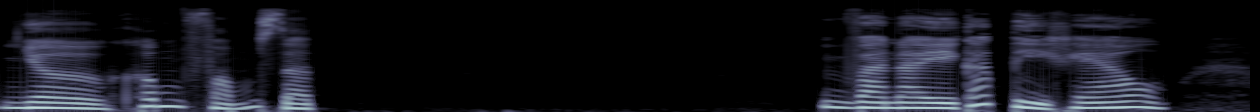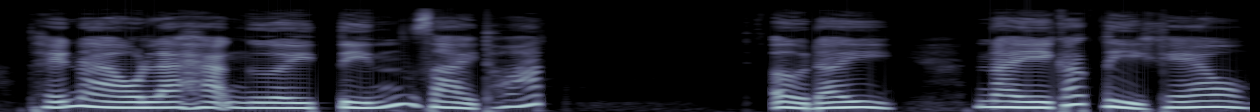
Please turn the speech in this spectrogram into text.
nhờ không phóng dật. Và này các tỷ kheo, thế nào là hạng người tín giải thoát? Ở đây, này các tỷ kheo,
